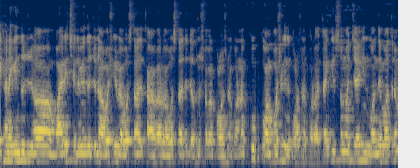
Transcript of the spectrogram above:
এখানে কিন্তু বাইরের ছেলে মেয়েদের জন্য আবাসিকের ব্যবস্থা আছে, থাকার ব্যবস্থা আছে, যত্ন সহকারে পড়াশোনা করানো। খুব কম পয়সা কিন্তু পড়াশোনা করা হয়। থ্যাংক ইউ সো মাচ জয় হিন্দ, বন্দে মাতরম।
